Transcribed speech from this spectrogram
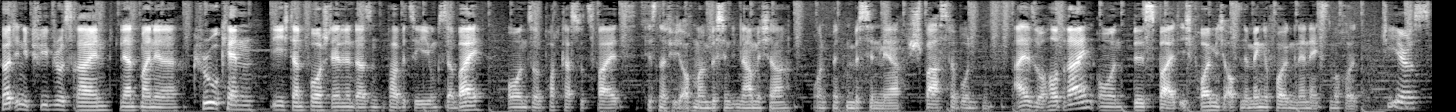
Hört in die Previews rein, lernt meine Crew kennen, die ich dann vorstelle. Da sind ein paar witzige Jungs dabei. Und so ein Podcast zu zweit ist natürlich auch mal ein bisschen dynamischer und mit ein bisschen mehr Spaß verbunden. Also haut rein und bis bald. Ich freue mich auf eine Menge Folgen in der nächsten Woche. Cheers!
